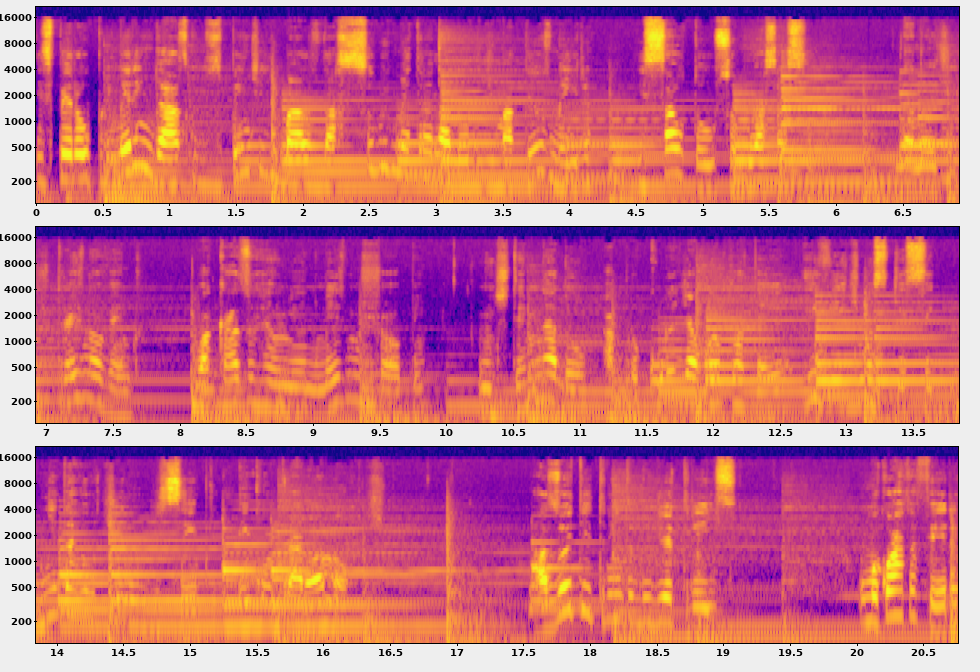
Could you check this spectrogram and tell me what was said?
esperou o primeiro engasgo dos pentes de balas da submetralhadora de Matheus Meira e saltou sobre o assassino. Na noite de 3 de novembro, o acaso reuniu no mesmo shopping um exterminador à procura de alguma plateia e vítimas que, seguindo a rotina de sempre, encontraram a morte. Às 8h30 do dia 3, uma quarta-feira,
